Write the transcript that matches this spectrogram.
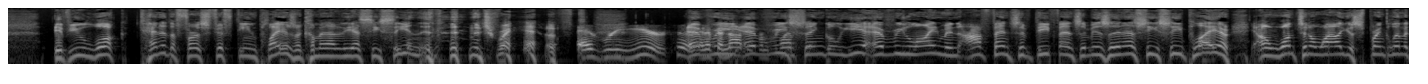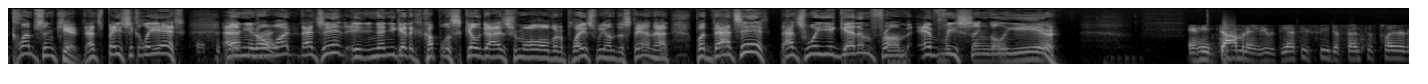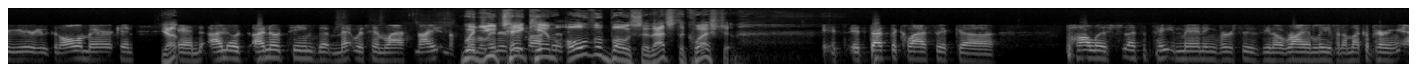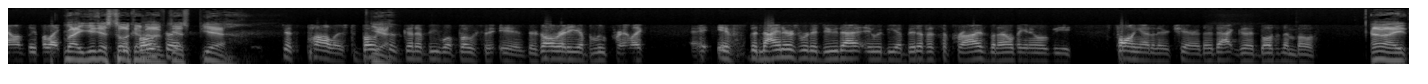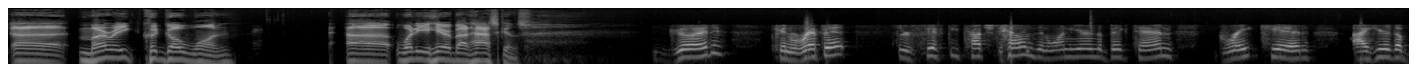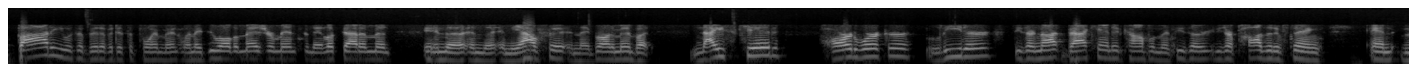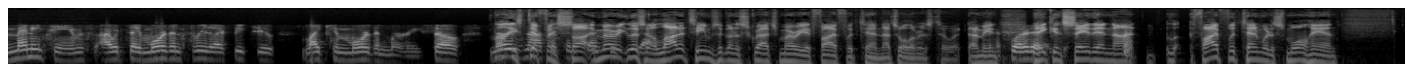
if you look, 10 of the first 15 players are coming out of the SEC in, in, in the draft. Every year, too. Every, every single year, every lineman, offensive, defensive, is an SEC player. And once in a while, you sprinkle in a Clemson kid. That's basically it. Exactly and you know right. what? That's it. And then you get a couple of skill guys from all over the place. We understand that. But that's it. That's where you get them from every single year. And he dominated. He was the SEC Defensive Player of the Year. He was an All American. Yep. And I know I know teams that met with him last night. In the Would you take process. him over Bosa? That's the question. It's it's that's the classic uh, polish. That's the Peyton Manning versus you know Ryan Leaf, and I'm not comparing Allen Leaf, but like Right, you're just talking Bosa, about just yeah. just polished. Bosa's Yeah. going to be what Bosa is. There's already a blueprint. Like if the Niners were to do that, it would be a bit of a surprise, but I don't think anyone would be falling out of their chair. They're that good, both of them both. All right, uh, Murray could go one. Uh, what do you hear about Haskins? Good, can rip it through 50 touchdowns in one year in the Big Ten. Great kid. I hear the body was a bit of a disappointment when they do all the measurements and they looked at him in, in the in the in the outfit and they brought him in. But nice kid, hard worker, leader. These are not backhanded compliments. These are these are positive things. And many teams, I would say more than three that I speak to, like him more than Murray. So Murray's different. So, Murray, listen, guy. a lot of teams are going to scratch Murray at five foot ten. That's all there is to it. I mean, it they is. can say they're not five foot ten with a small hand.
